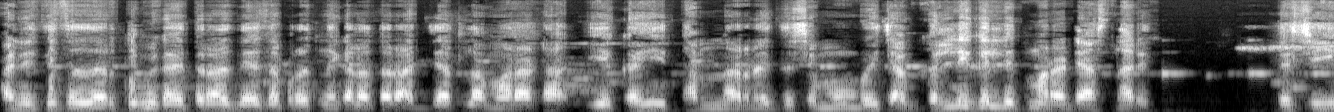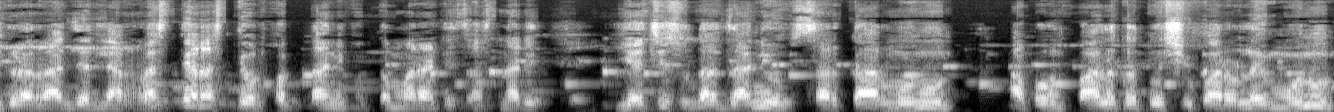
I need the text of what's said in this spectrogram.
आणि तिथं जर तुम्ही काही त्रास द्यायचा प्रयत्न केला तर राज्यातला मराठा एकही थांबणार नाही. जसे मुंबईच्या गल्ली गल्लीत मराठी असणार आहेत तसे इकडे राज्यातल्या रस्त्या रस्त्यावर फक्त आणि फक्त मराठीच असणार. आहेत याची सुद्धा जाणीव सरकार म्हणून आपण पालकत्व स्वीकारलंय म्हणून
